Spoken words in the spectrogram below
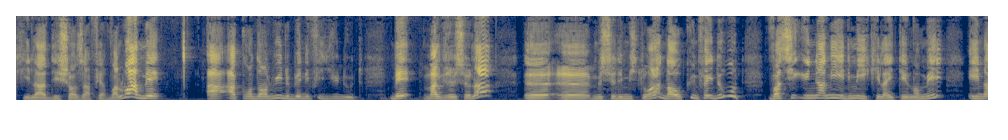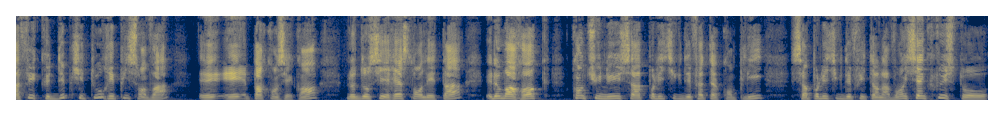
qu'il a des choses à faire valoir, mais à, à lui le bénéfice du doute. Mais malgré cela, euh, euh, M. de Mistura n'a aucune feuille de route. Voici une année et demie qu'il a été nommé et il n'a fait que deux petits tours et puis s'en va. Et, par conséquent, le dossier reste en l'état et le Maroc continue sa politique de fait accompli, sa politique de fuite en avant. Il s'incruste au,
